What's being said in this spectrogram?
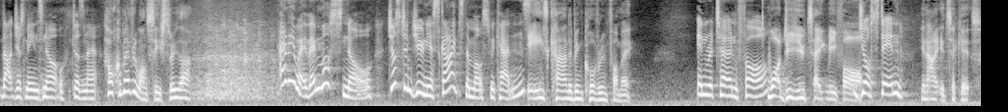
That just means no, doesn't it? How come everyone sees through that? Anyway, they must know. Justin Jr. Skypes them most weekends. He's kind of been covering for me. In return for. What do you take me for? Justin. United tickets.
